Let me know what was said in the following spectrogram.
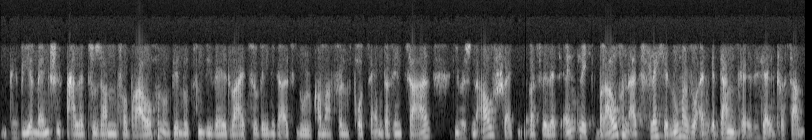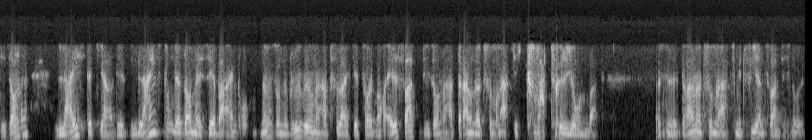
wie wir Menschen alle zusammen verbrauchen. Und wir nutzen sie weltweit zu weniger als 0,5 Prozent. Das sind Zahlen, die müssen aufschrecken. Was wir letztendlich brauchen als Fläche, nur mal so ein Gedanke. Es ist ja interessant. Die Sonne leistet ja, die, die Leistung der Sonne ist sehr beeindruckend. Ne? So eine Glühbirne hat vielleicht jetzt heute noch 11 Watt, die Sonne hat 385 Quadrillionen Watt. Das ist eine 385 mit 24 Nullen.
